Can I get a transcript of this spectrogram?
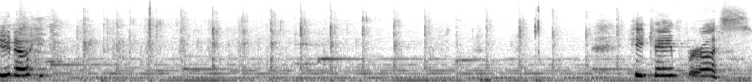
You know, He came for us.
